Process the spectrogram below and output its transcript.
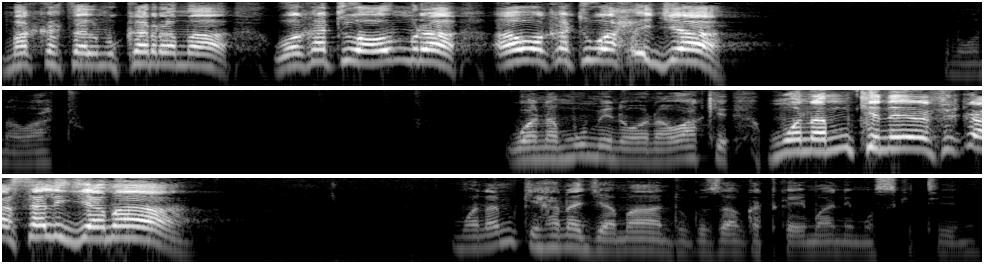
makata almukarama wakati wa umra au wakati wa hija unaona watu wanamume na wanawake mwanamke naye anafika asali jamaa. Mwanamke hana jamaa ndugu zangu katika imani muskitini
